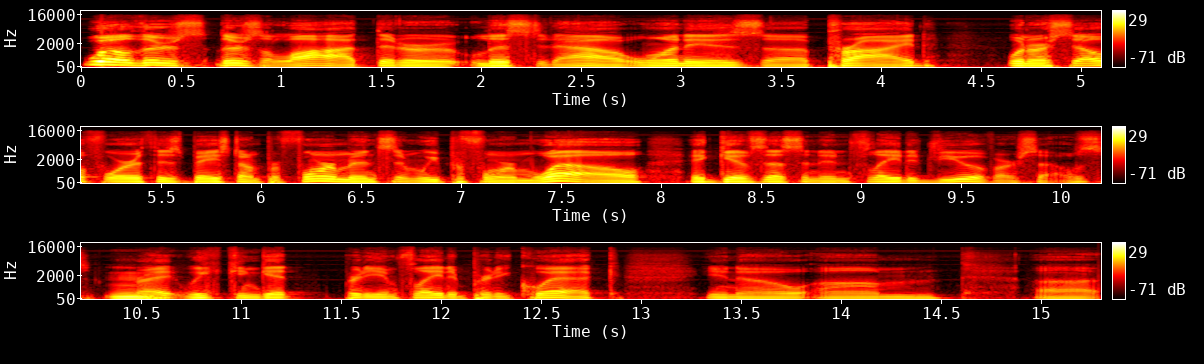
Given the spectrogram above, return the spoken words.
Well, there's there's a lot that are listed out. One is uh, pride. When our self worth is based on performance and we perform well, it gives us an inflated view of ourselves. Right? We can get pretty inflated pretty quick, you know. Um, uh,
